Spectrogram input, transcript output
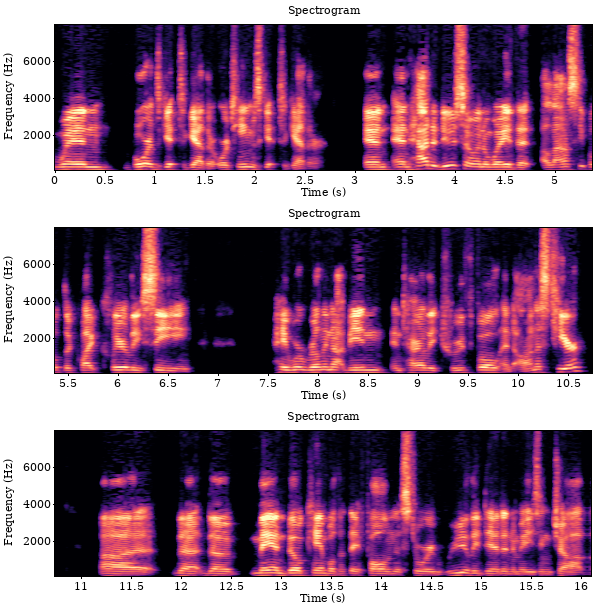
when boards get together or teams get together and, and how to do so in a way that allows people to quite clearly see hey, we're really not being entirely truthful and honest here. Uh, the the man Bill Campbell that they follow in this story really did an amazing job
